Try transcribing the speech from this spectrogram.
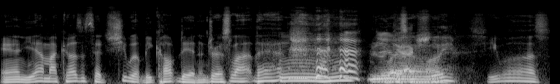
And yeah, my cousin said she wouldn't be caught dead in a dress like that. Mm-hmm. Yeah. Actually. she was.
